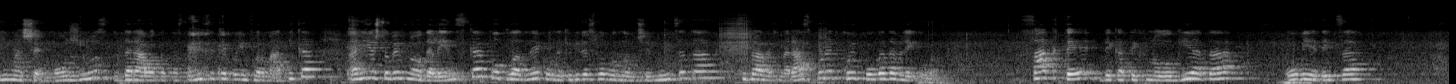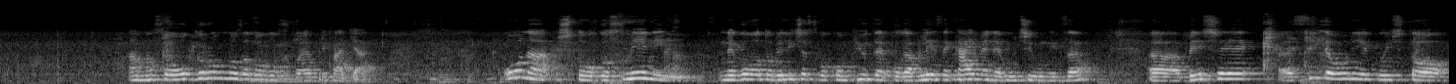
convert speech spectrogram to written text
имаше можност да работат наставниците по информатика, а ние што бевме оделенска, попладне, кога ќе биде слободна учебницата, си правевме распоред кој кога да влегува. Факт е дека технологијата овие деца ама со огромно задоволство ја прифаќаат. Она што го смени неговото величество компјутер кога влезе кај мене во училница, беше сите оние кои што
